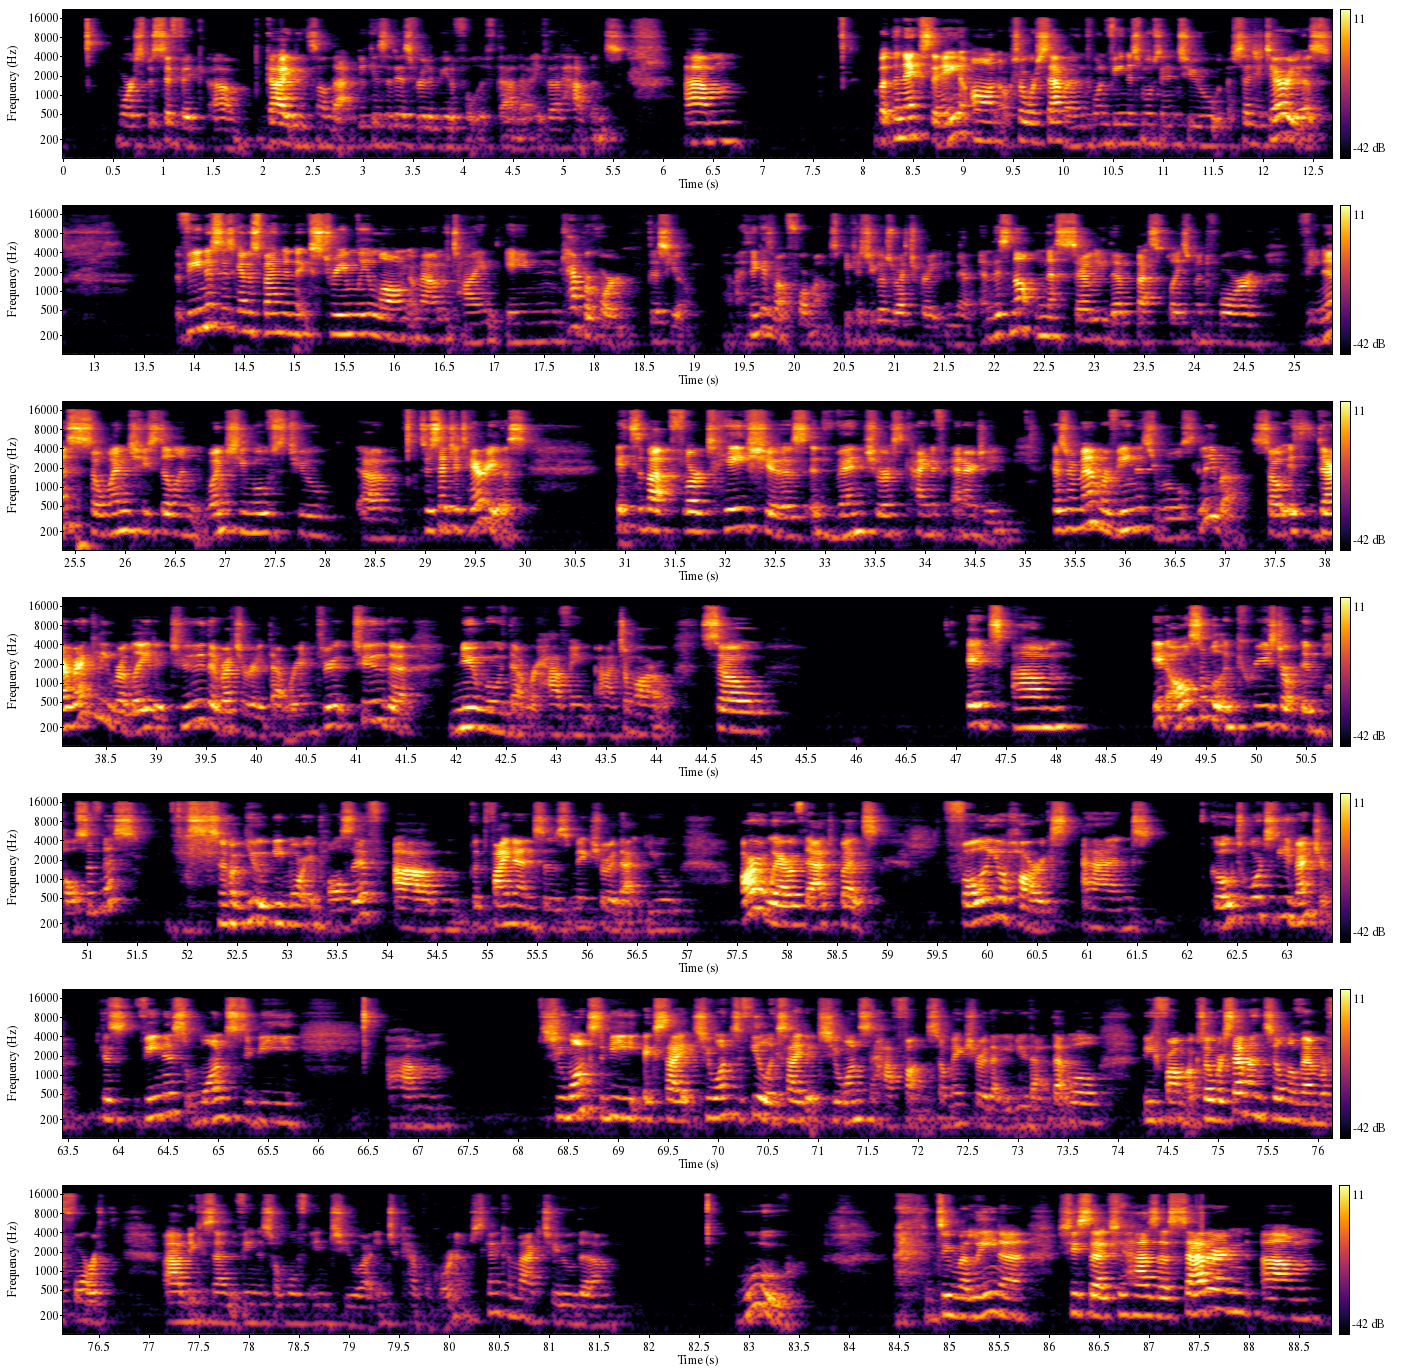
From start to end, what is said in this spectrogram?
more specific um, guidance on that because it is really beautiful if that uh, if that happens. Um, but the next day, on October 7th, when Venus moves into Sagittarius, Venus is going to spend an extremely long amount of time in Capricorn this year. I think it's about four months because she goes retrograde in there. And this is not necessarily the best placement for Venus. So when she's still in, when she moves to um, to Sagittarius, it's about flirtatious, adventurous kind of energy. Because remember, Venus rules Libra. So it's directly related to the retrograde that we're in, through to the new moon that we're having uh, tomorrow. So it um, it also will increase your impulsiveness. So you would be more impulsive. Um, with finances, make sure that you are aware of that, but follow your heart and go towards the adventure. Because Venus wants to be um, she wants to be excited she wants to feel excited. She wants to have fun. So make sure that you do that. That will be from October 7th till November 4th uh, because then Venus will move into uh, into Capricorn. I'm just gonna come back to the ooh to Melina. She said she has a Saturn um,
